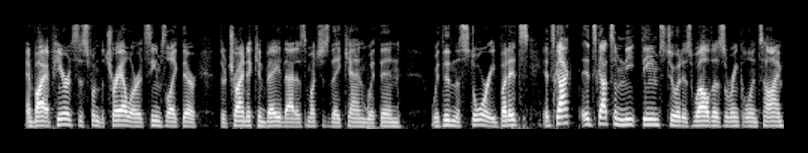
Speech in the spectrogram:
and by appearances from the trailer, it seems like they're they're trying to convey that as much as they can within within the story. But it's it's got it's got some neat themes to it as well. Does a Wrinkle in Time?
